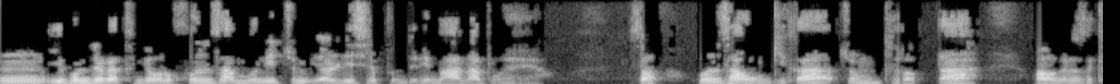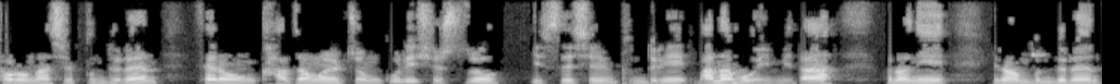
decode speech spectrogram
음, 이분들 같은 경우는 혼사 문이 좀 열리실 분들이 많아 보여요. 그래서 혼사 온기가 좀 들었다. 어, 그래서 결혼하실 분들은 새로운 가정을 좀 꾸리실 수 있으신 분들이 많아 보입니다. 그러니 이런 분들은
